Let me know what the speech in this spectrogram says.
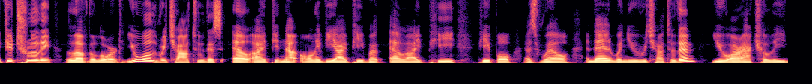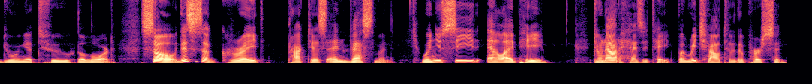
If you truly love the Lord, you will reach out to this LIP, not only VIP, but LIP people as well. And then when you reach out to them, you are actually doing it to the Lord. So this is a great practice and investment. When you see LIP, do not hesitate, but reach out to the person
